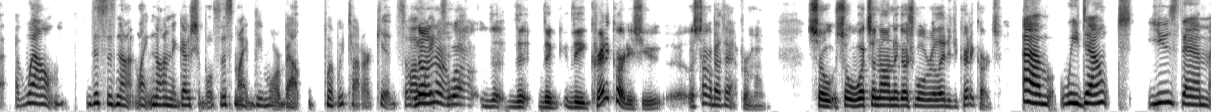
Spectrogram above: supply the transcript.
Uh, well, this is not like non-negotiables. This might be more about what we taught our kids. So I'll no, no. Well, the the the the credit card issue. Uh, let's talk about that for a moment. So, so what's a non-negotiable related to credit cards? Um, we don't use them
